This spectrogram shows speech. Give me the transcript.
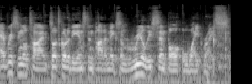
every single time. So let's go to the Instant Pot and make some really simple white rice.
